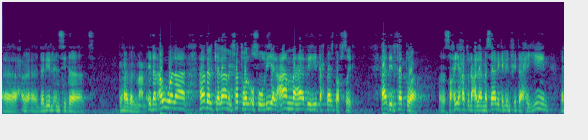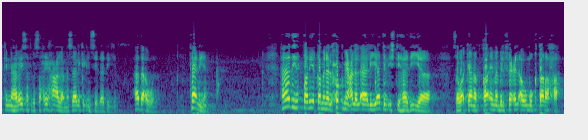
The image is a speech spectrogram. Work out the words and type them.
آه، دليل الانسداد بهذا المعنى. إذا أولا هذا الكلام الفتوى الأصولية العامة هذه تحتاج تفصيل. هذه الفتوى صحيحة على مسالك الانفتاحيين لكنها ليست بصحيحة على مسالك الانسداديين. هذا أولا ثانيا هذه الطريقة من الحكم على الآليات الاجتهادية سواء كانت قائمة بالفعل أو مقترحة.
